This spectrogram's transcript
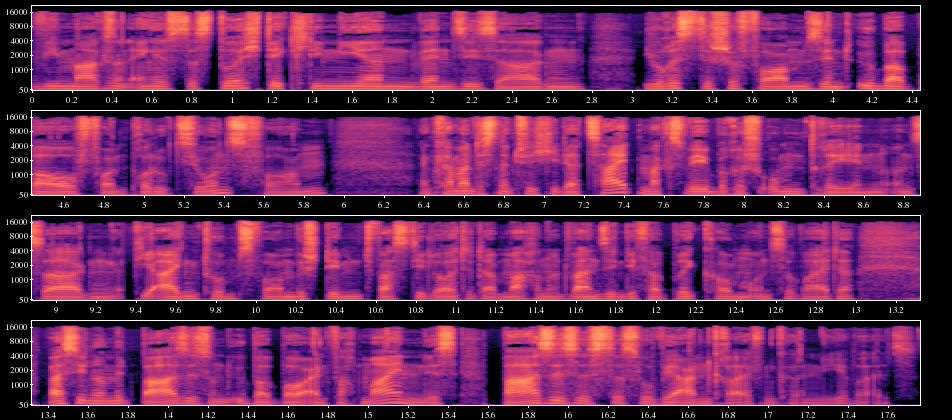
wie Marx und Engels das durchdeklinieren, wenn sie sagen, juristische Formen sind Überbau von Produktionsformen, dann kann man das natürlich jederzeit Max Weberisch umdrehen und sagen, die Eigentumsform bestimmt, was die Leute da machen und wann sie in die Fabrik kommen und so weiter. Was sie nur mit Basis und Überbau einfach meinen, ist, Basis ist das, wo wir angreifen können jeweils.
